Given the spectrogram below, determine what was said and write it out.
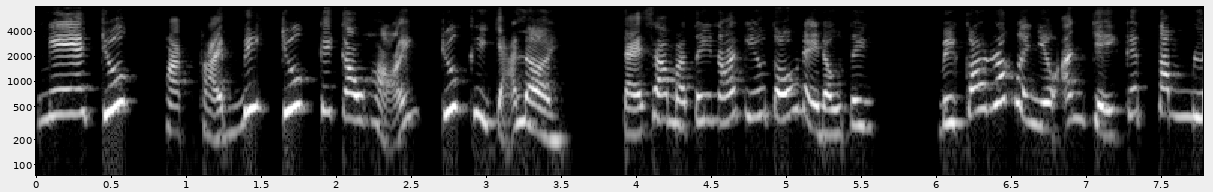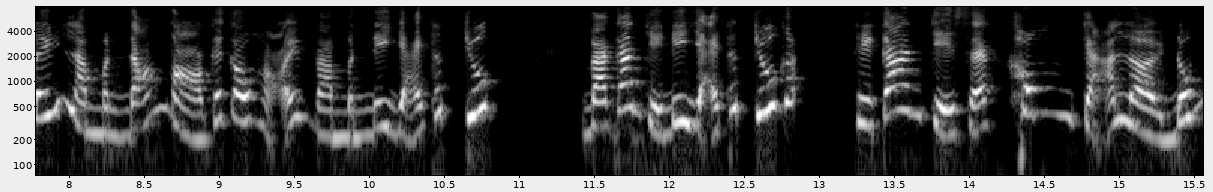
nghe trước hoặc phải biết trước cái câu hỏi trước khi trả lời. Tại sao mà tôi nói cái yếu tố này đầu tiên? Vì có rất là nhiều anh chị cái tâm lý là mình đón ngò cái câu hỏi và mình đi giải thích trước. Và các anh chị đi giải thích trước á, thì các anh chị sẽ không trả lời đúng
